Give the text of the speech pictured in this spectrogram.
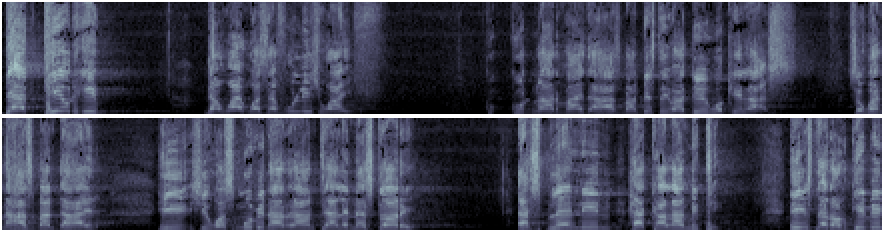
Debt killed him. The wife was a foolish wife. C- could not advise the husband, this thing you are doing will kill us. So when the husband died, he, she was moving around telling a story, explaining her calamity. Instead of giving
